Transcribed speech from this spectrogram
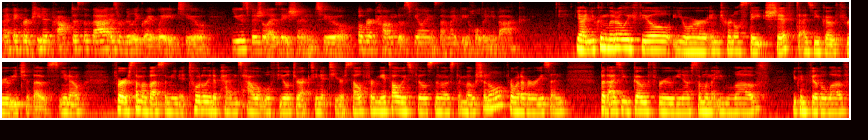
And I think repeated practice of that is a really great way to use visualization to overcome those feelings that might be holding you back. Yeah, and you can literally feel your internal state shift as you go through each of those, you know. For some of us, I mean, it totally depends how it will feel directing it to yourself. For me, it always feels the most emotional for whatever reason. But as you go through, you know, someone that you love, you can feel the love,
